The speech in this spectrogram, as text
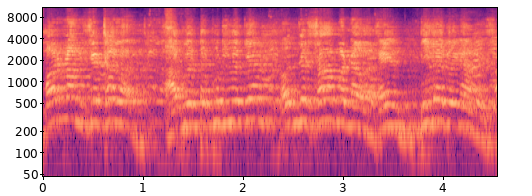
મારું નામ જેઠાલાલ આપણે ટપુડીઓ ક્યાં અંદર શા બનાવે એમ બીજા બેન આવે છે.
